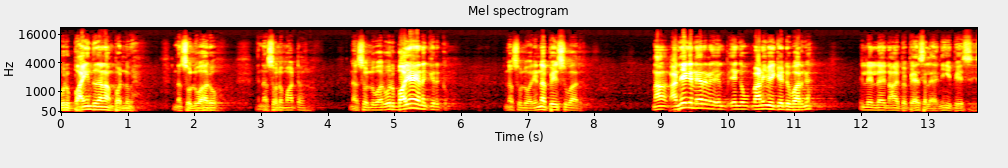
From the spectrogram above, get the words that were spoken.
ஒரு பயந்து தான் நான் பண்ணுவேன். என்ன சொல்லுவாரோ? என்ன சொல்ல மாட்டாரோ? என்ன சொல்லுவார்? ஒரு பயம் எனக்கு இருக்கும். என்ன சொல்லுவார்? என்ன பேசுவார்? நான் அநேக நேரம் எங்கள் மனைவியை கேட்டு பாருங்க. இல்லை இல்லை நான் இப்போ பேசலை. நீங்கள் பேசு.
